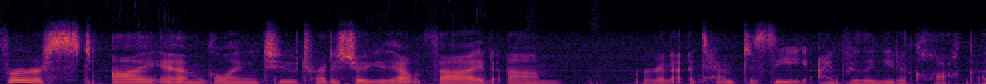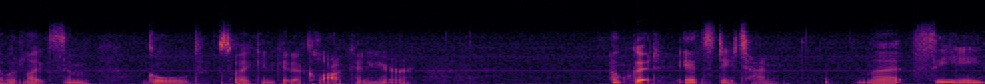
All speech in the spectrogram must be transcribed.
first I am going to try to show you the outside. Um, we're going to attempt to see. I really need a clock. I would like some gold so I can get a clock in here. Oh, good. It's daytime. Let's see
